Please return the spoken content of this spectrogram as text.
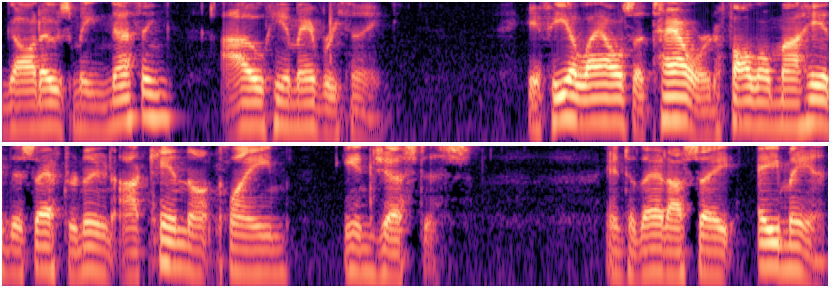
God owes me nothing, I owe Him everything. If He allows a tower to fall on my head this afternoon, I cannot claim injustice. And to that I say, Amen.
